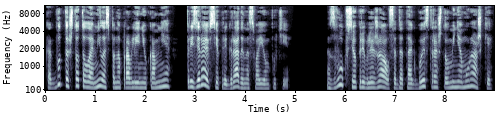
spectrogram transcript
как будто что-то ломилось по направлению ко мне, презирая все преграды на своем пути. Звук все приближался, да так быстро, что у меня мурашки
